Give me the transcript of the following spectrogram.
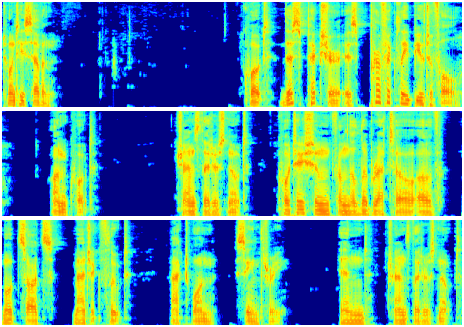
27. Quote, this picture is perfectly beautiful. Unquote. Translator's note. Quotation from the libretto of Mozart's Magic Flute, Act 1, Scene 3. End translator's note.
